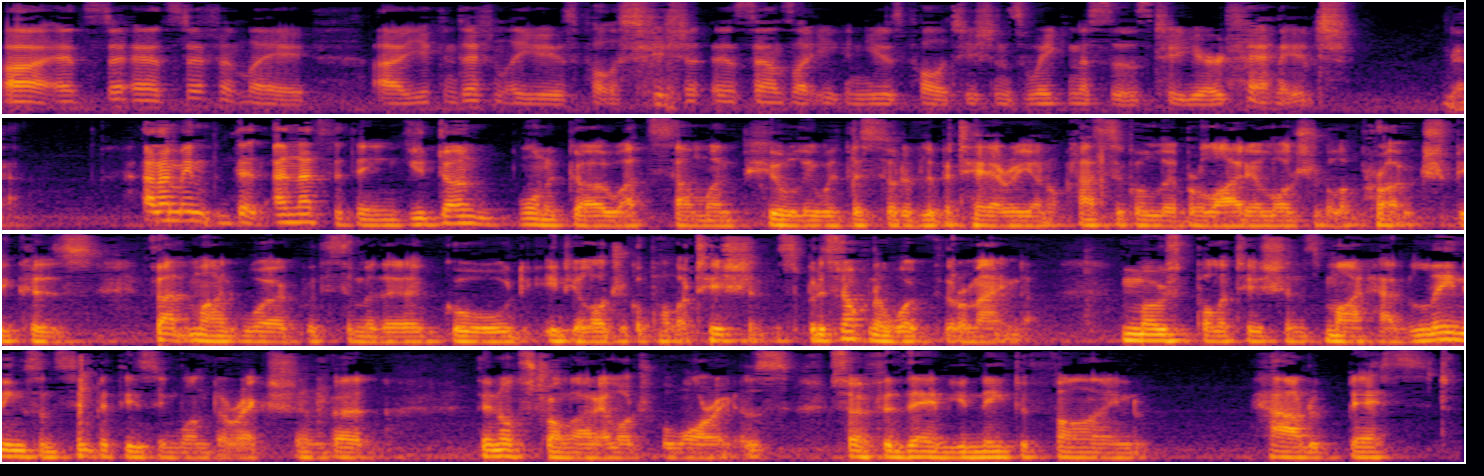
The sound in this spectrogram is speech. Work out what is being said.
uh, it's it's definitely uh, you can definitely use politicians. It sounds like you can use politicians' weaknesses to your advantage. Yeah. And I mean, th- and that's the thing. You don't want to go at someone purely with this sort of libertarian or classical liberal ideological approach because that might work with some of the good ideological politicians, but it's not going to work for the remainder. Most politicians might have leanings and sympathies in one direction, but they're not strong ideological warriors. So for them, you need to find how to best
